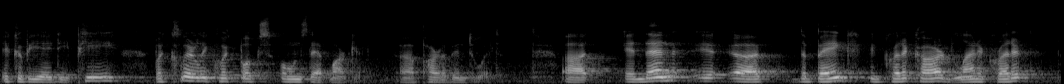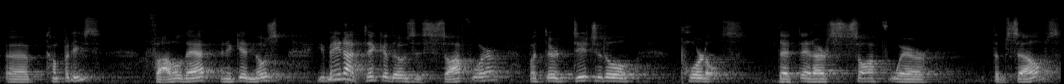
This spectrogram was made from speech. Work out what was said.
it could be ADP, but clearly QuickBooks owns that market, uh, part of Intuit. Uh, and then it, uh, the bank and credit card, line of credit uh, companies follow that. And again, those you may not think of those as software, but they're digital portals that, that are software themselves,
